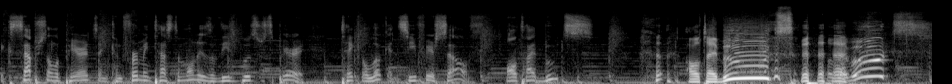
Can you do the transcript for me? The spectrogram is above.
exceptional appearance, and confirming testimonials of these boots are superior. Take a look and see for yourself. Altai boots. Altai boots. The boots.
